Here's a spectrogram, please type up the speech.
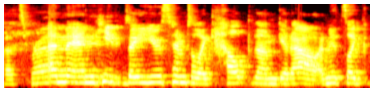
Yeah, that's right. And then he they use him to like help them get out, and it's like.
